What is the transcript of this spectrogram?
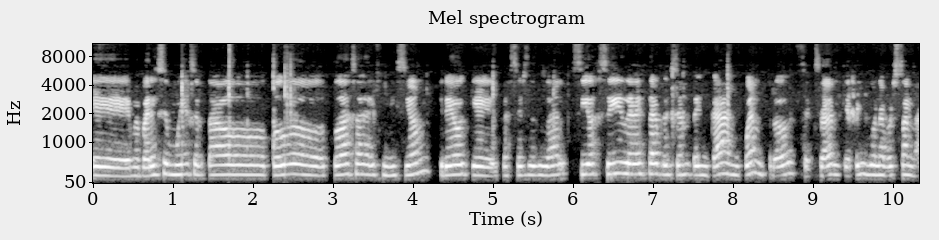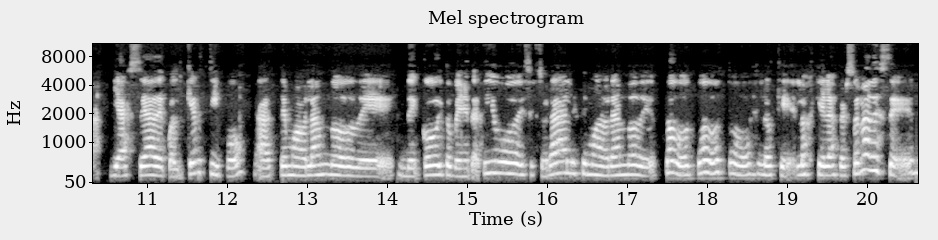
Eh, me parece muy acertado todo, toda esa definición. Creo que el placer sexual sí o sí debe estar presente en cada encuentro sexual que tenga una persona, ya sea de cualquier tipo. Ah, estemos hablando de, de coito penetrativo, de sexual, estemos hablando de todo, todo, todo lo que, los que la persona desee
